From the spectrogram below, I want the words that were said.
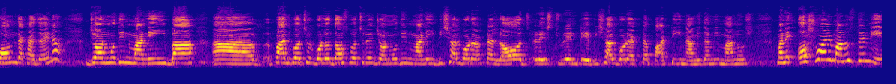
কম দেখা যায় না? জন্মদিন মানেই বা পাঁচ বছর বলো, দশ বছরের জন্মদিন মানেই বিশাল বড় একটা লজ রেস্টুরেন্টে বিশাল বড় একটা পার্টি নামি দামি মানুষ। মানে অসহায় মানুষদের নিয়ে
